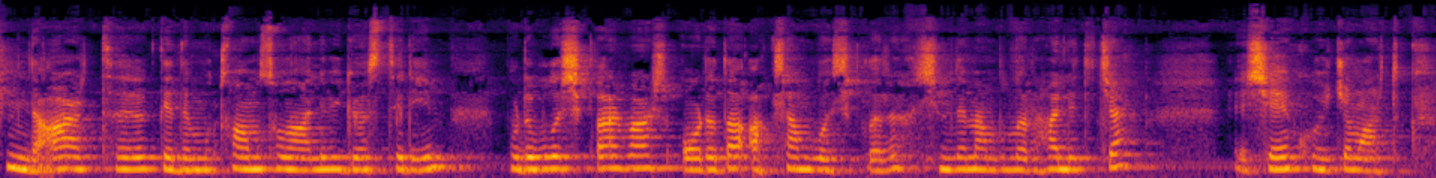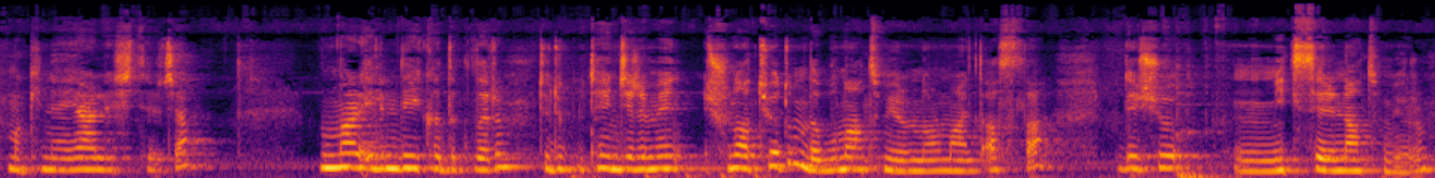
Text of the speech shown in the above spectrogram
Şimdi artık dedim mutfağımın son halini bir göstereyim. Burada bulaşıklar var. Orada da akşam bulaşıkları. Şimdi hemen bunları halledeceğim. E, şeye koyacağım artık. Makineye yerleştireceğim. Bunlar elimde yıkadıklarım. Düdüklü tencereme şunu atıyordum da bunu atmıyorum normalde asla. Bir de şu ım, mikserini atmıyorum.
